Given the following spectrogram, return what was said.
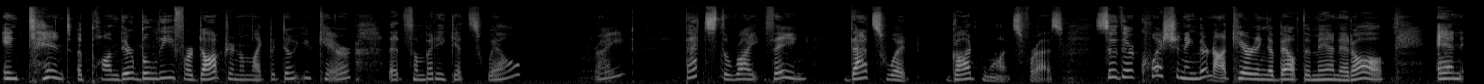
intent upon their belief or doctrine. I'm like, but don't you care that somebody gets well? Right? That's the right thing. That's what God wants for us. So they're questioning, they're not caring about the man at all. And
